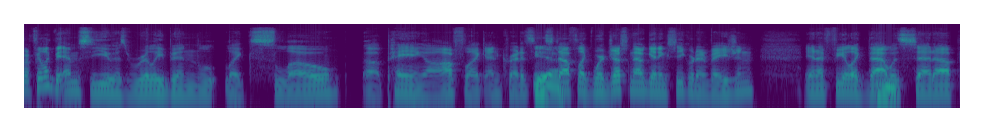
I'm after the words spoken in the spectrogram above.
I feel like the MCU has really been like slow uh, paying off, like end credits and yeah. stuff. Like we're just now getting Secret Invasion, and I feel like that mm. was set up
